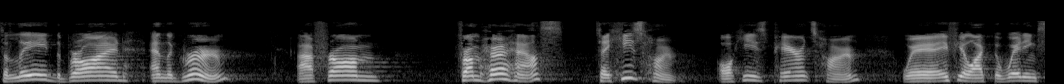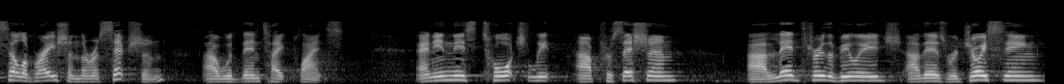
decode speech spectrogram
to lead the bride and the groom uh, from, from her house to his home or his parents' home, where, if you like, the wedding celebration, the reception, uh, would then take place. And in this torch lit uh, procession, uh, led through the village, uh, there's rejoicing,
